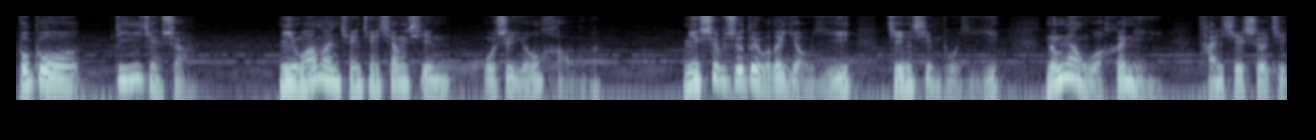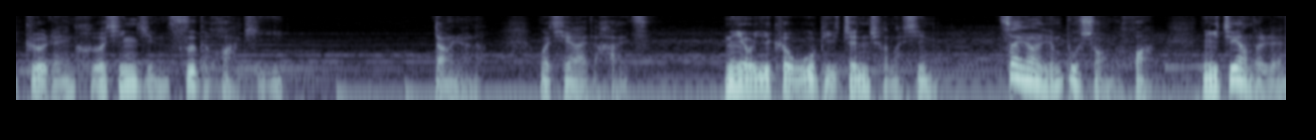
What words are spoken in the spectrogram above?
不过第一件事儿，你完完全全相信我是友好的吗？你是不是对我的友谊坚信不疑，能让我和你谈些涉及个人核心隐私的话题？当然了，我亲爱的孩子。你有一颗无比真诚的心，再让人不爽的话，你这样的人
